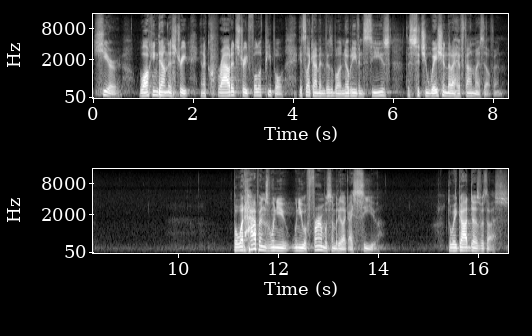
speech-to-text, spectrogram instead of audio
here, walking down this street in a crowded street full of people. It's like I'm invisible and nobody even sees the situation that I have found myself in. But what happens when you when you affirm with somebody like I see you? The way God does with us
